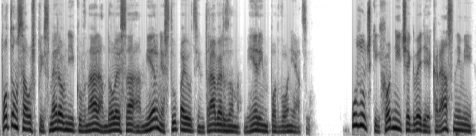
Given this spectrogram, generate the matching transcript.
Potom sa už pri smerovníku vnáram do lesa a mierne stúpajúcim traverzom mierim pod voniacu. Uzúčký chodníček vedie krásnymi,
